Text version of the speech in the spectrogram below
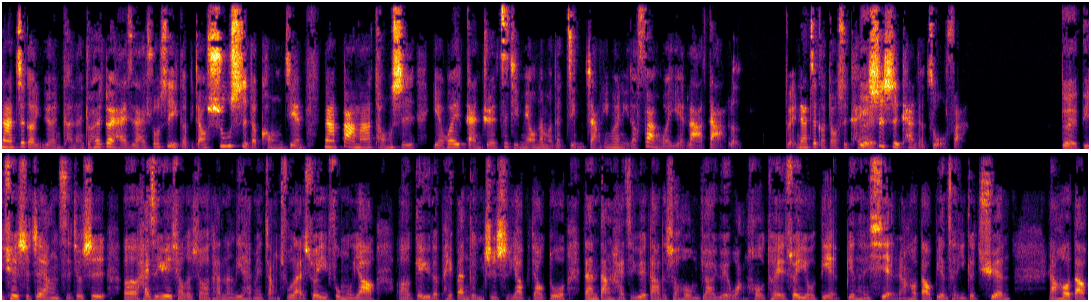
那这个圆可能就会对孩子来说是一个比较舒适的空间。那爸妈同时也会感觉自己没有那么的紧张，因为你的范围也拉大了。对，那这个都是可以试试看的做法。对，的确是这样子。就是呃，孩子越小的时候，他能力还没长出来，所以父母要呃给予的陪伴跟支持要比较多。但当孩子越大的时候，我们就要越往后退，所以有点变成线，然后到变成一个圈，然后到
